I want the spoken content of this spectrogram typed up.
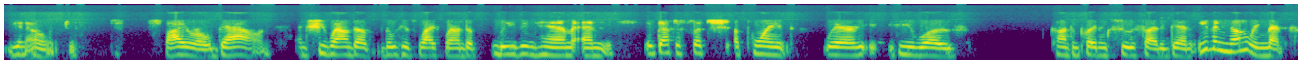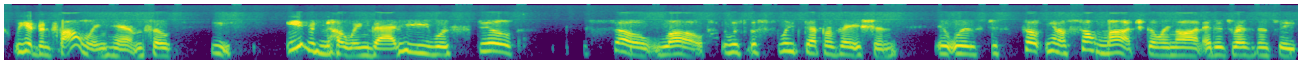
you know, just, just spiral down. And she wound up, his wife wound up leaving him, and it got to such a point where he, he was contemplating suicide again, even knowing that we had been following him. So he, even knowing that he was still so low. It was the sleep deprivation. It was just so, you know, so much going on at his residency.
